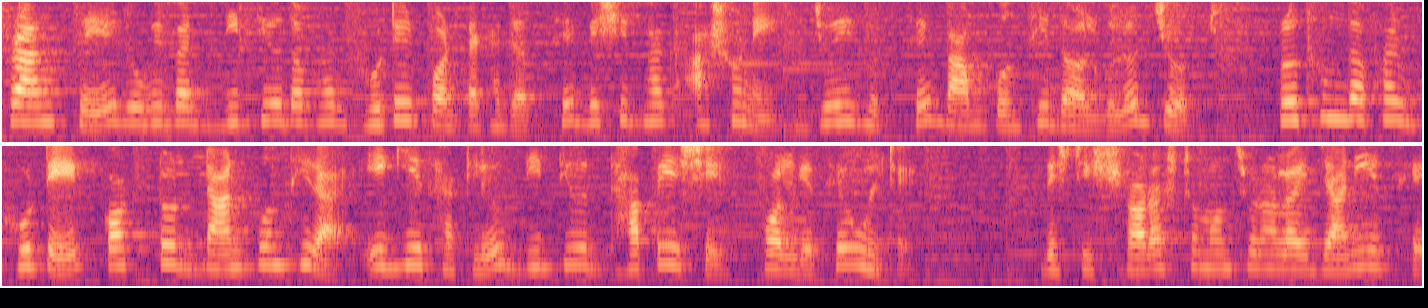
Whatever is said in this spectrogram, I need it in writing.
ফ্রান্সে রবিবার দ্বিতীয় দফার ভোটের পর দেখা যাচ্ছে, বেশিরভাগ আসনে জয়ী হচ্ছে বামপন্থী দলগুলোর জোট। প্রথম দফার ভোটে কট্টর ডানপন্থীরা এগিয়ে থাকলেও দ্বিতীয় ধাপে এসে ফল গেছে উল্টে। দেশটির স্বরাষ্ট্র মন্ত্রণালয় জানিয়েছে,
